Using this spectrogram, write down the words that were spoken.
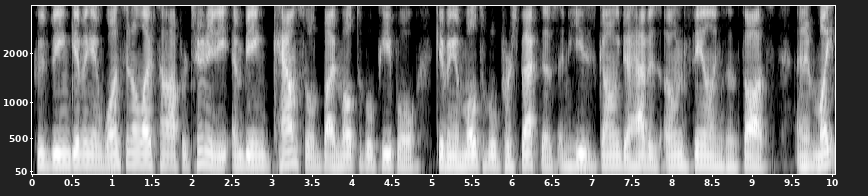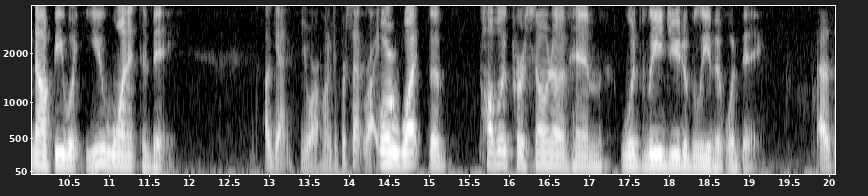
who's being given a once in a lifetime opportunity and being counseled by multiple people giving him multiple perspectives and he's going to have his own feelings and thoughts and it might not be what you want it to be again, you are 100% right. or what the public persona of him would lead you to believe it would be as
